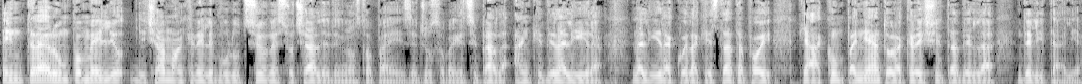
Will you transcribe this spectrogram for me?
entrare un po' meglio, diciamo, anche nell'evoluzione sociale del nostro paese, giusto? Perché si parla anche della lira, la lira quella che è stata poi, che ha accompagnato la crescita della, dell'Italia.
